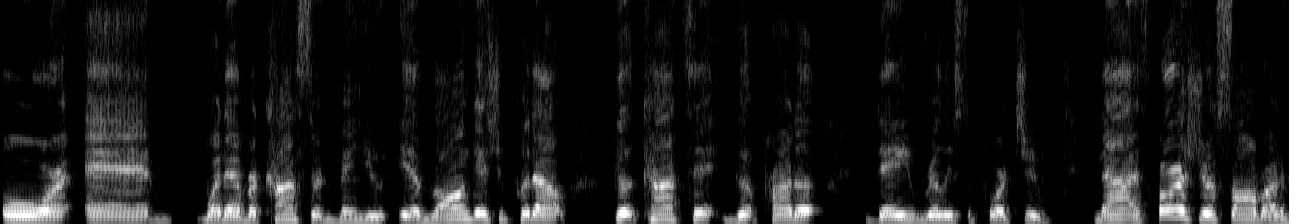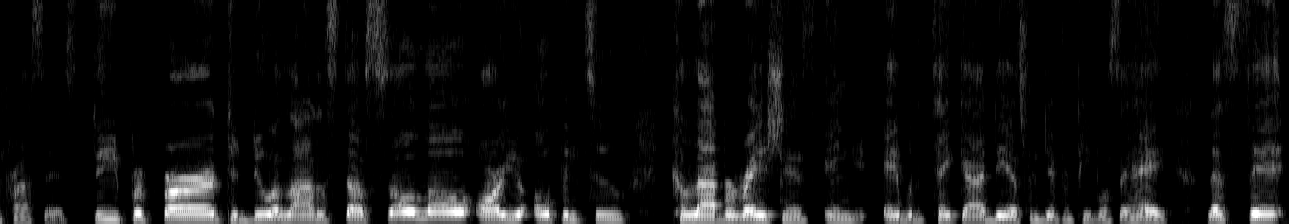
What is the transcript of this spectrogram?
or at whatever concert venue. As long as you put out good content, good product, they really support you. Now, as far as your songwriting process, do you prefer to do a lot of stuff solo or are you open to collaborations and able to take ideas from different people and say, hey, let's sit,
